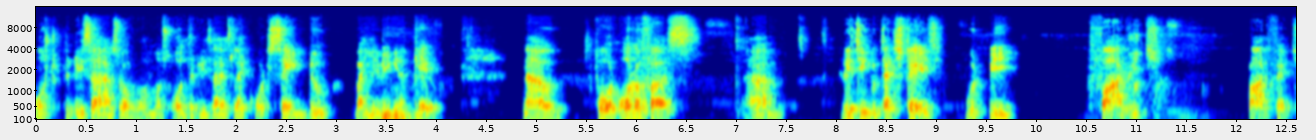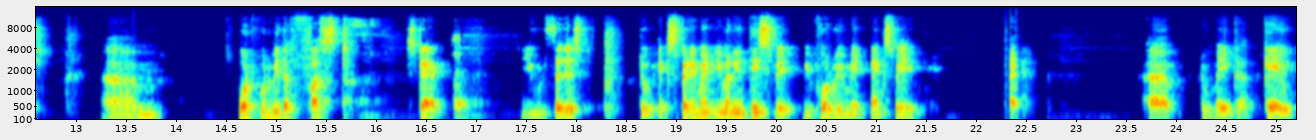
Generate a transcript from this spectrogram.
most of the desires or almost all the desires, like what saint do by living in a cave. Now, for all of us, um, reaching to that stage would be far reach, far fetched. Um, what would be the first step you would suggest to experiment even in this week before we meet next week at, uh, to make a cave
